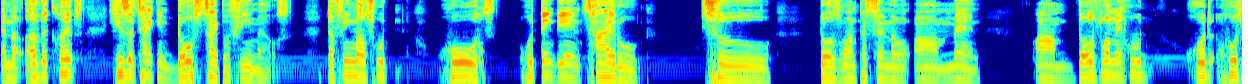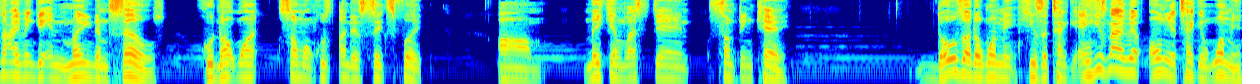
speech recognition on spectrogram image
in the other clips. He's attacking those type of females. The females who, who, who think they're entitled to those one percent of um men. Um, those women who, who, who's not even getting money themselves, who don't want someone who's under six foot, um, making less than something K. Those are the women he's attacking. And he's not even only attacking women.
